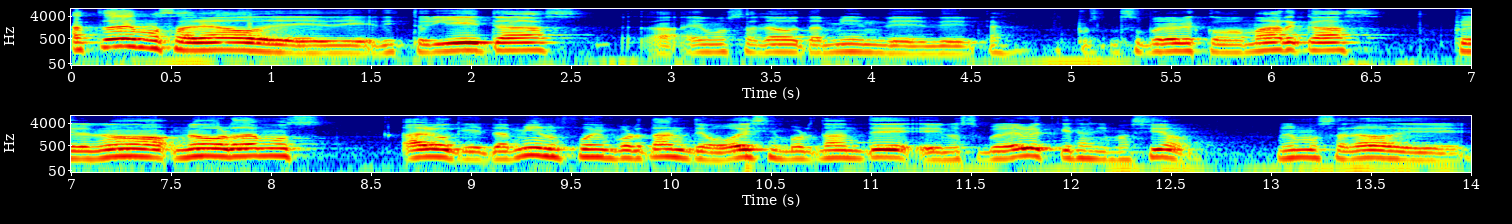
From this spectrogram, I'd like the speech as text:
hasta ahora hemos hablado de, historietas, ah, hemos hablado también de, de superhéroes como marcas, pero no, no abordamos algo que también fue importante o es importante en los superhéroes, que es la animación. No hemos hablado de,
